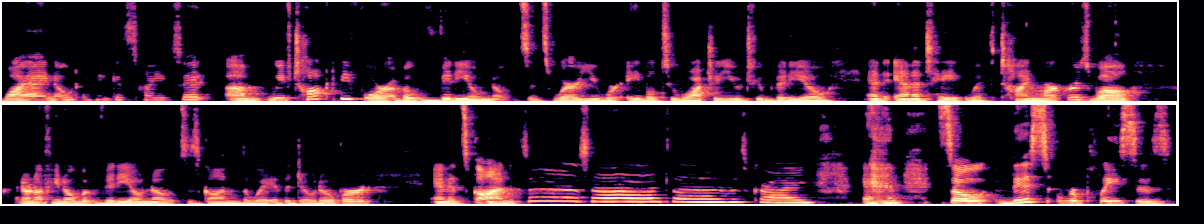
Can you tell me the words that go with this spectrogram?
Why I Note, I think is how you say it. Um, we've talked before about video notes. It's where you were able to watch a YouTube video and annotate with time markers. Well, I don't know if you know, but video notes has gone the way of the dodo bird and it's gone. It's uh, sad, sad, I was crying. And so this replaces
